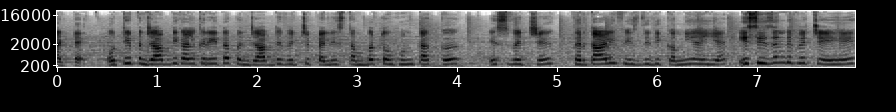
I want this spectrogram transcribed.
ਘੱਟ ਹੈ। ਉੱਥੇ ਪੰਜਾਬ ਦੀ ਗੱਲ ਕਰੀਏ ਤਾਂ ਪੰਜਾਬ ਦੇ ਵਿੱਚ ਪਹਿਲੀ ਸਤੰਬਰ ਤੋਂ ਹੁਣ ਤੱਕ ਇਸ ਵਿੱਚ 43 ਫੀਸਦੀ ਦੀ ਕਮੀ ਆਈ ਹੈ। ਇਸ ਸੀਜ਼ਨ ਦੇ ਵਿੱਚ ਇਹ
